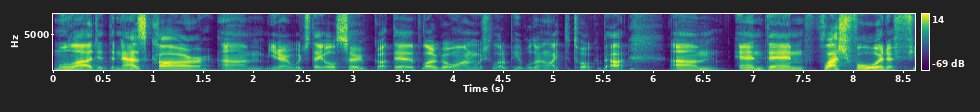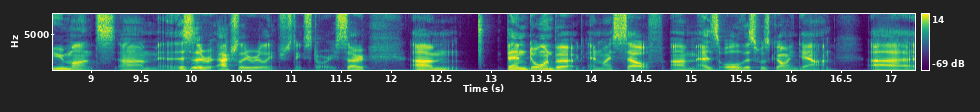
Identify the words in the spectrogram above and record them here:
Moolah did the NASCAR, um, you know, which they also got their logo on, which a lot of people don't like to talk about. Um, and then flash forward a few months. Um, this is a, actually a really interesting story. So um, Ben Doernberg and myself, um, as all this was going down, uh,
